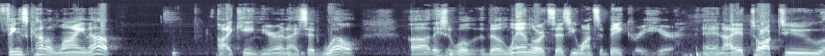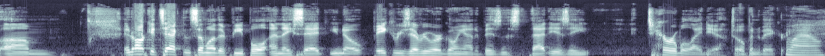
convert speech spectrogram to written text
things kind of line up. I came here and I said, well, uh, they said, well, the landlord says he wants a bakery here. And I had talked to um, an architect and some other people, and they said, you know, bakeries everywhere are going out of business. That is a terrible idea to open a bakery. Wow.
